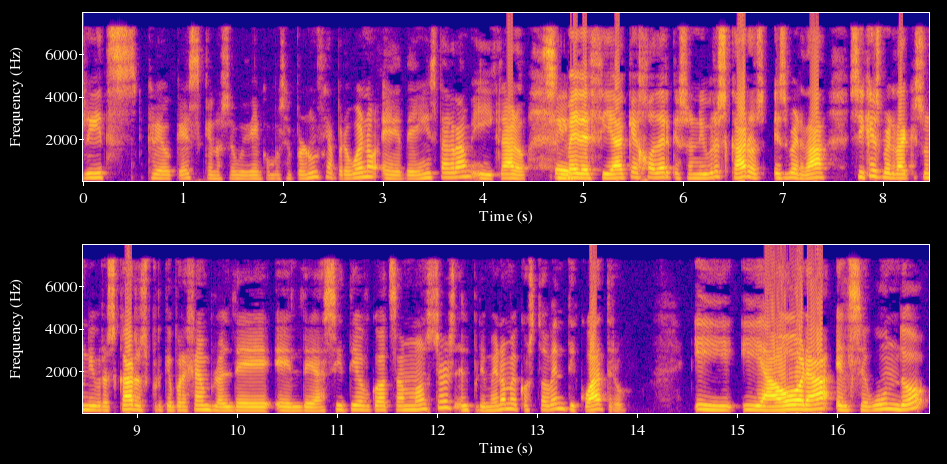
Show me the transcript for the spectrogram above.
Reads, creo que es, que no sé muy bien cómo se pronuncia, pero bueno, eh, de Instagram y claro, Sí. me decía que joder, que son libros caros, es verdad, sí que es verdad que son libros caros, porque por ejemplo, el de el de City of Gods and Monsters, el primero me costó 24 y, y ahora el segundo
